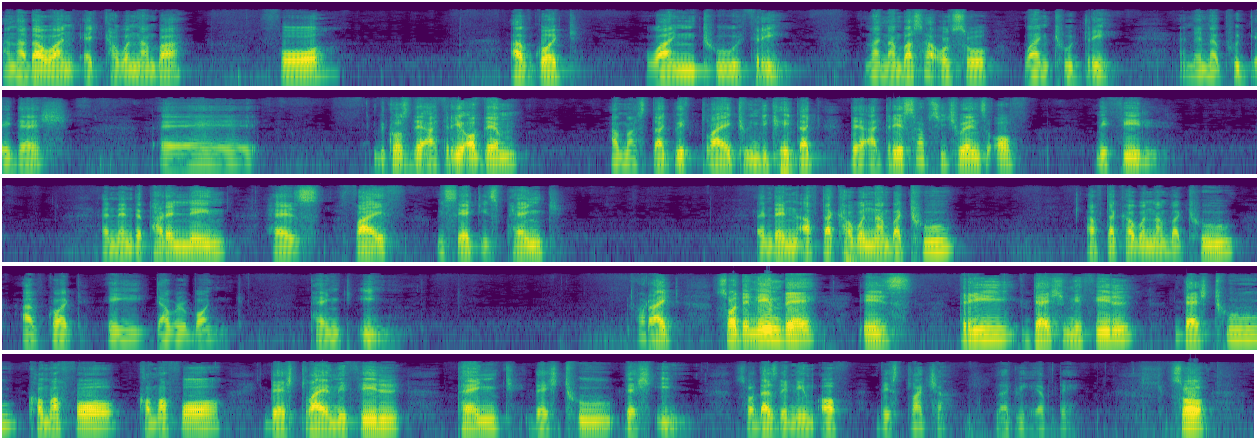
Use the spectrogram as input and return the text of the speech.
another one at carbon number 4. I've got 1, 2, 3. My numbers are also 1, 2, 3. And then I put a dash. Uh, because there are three of them, I must start with try to indicate that there are three substituents of methyl. And then the parent name has five we said is pent. And then after carbon number 2, after carbon number 2, I've got a double bond, pent in. All right. So the name there is 3 dash methyl dash 2 comma 4 comma 4 dash trimethyl pent dash 2 dash in. So that's the name of this structure that we have there. So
